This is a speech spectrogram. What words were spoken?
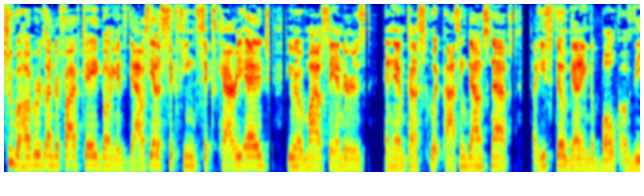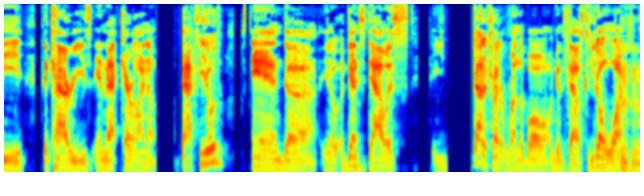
Chuba Hubbard's under 5K going against Dallas. He had a 16 6 carry edge, even though Miles Sanders and him kind of split passing down snaps. Uh, he's still getting the bulk of the the carries in that Carolina backfield. And, uh, you know, against Dallas, you got to try to run the ball against Dallas because you don't want mm-hmm.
